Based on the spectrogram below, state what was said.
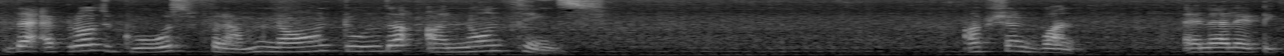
the approach goes from known to the unknown things. Option 1, analytic.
